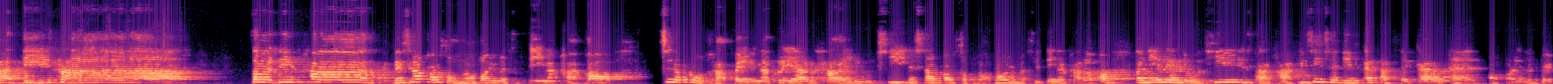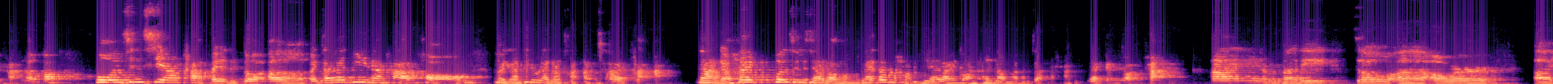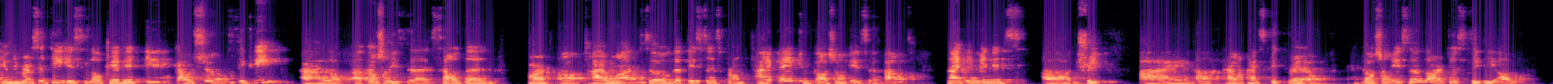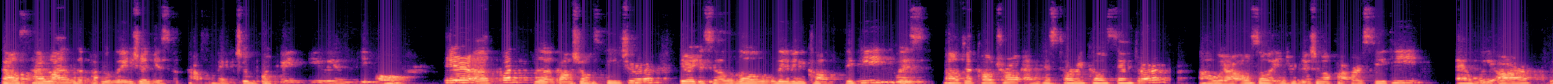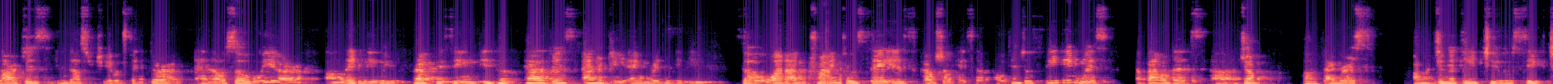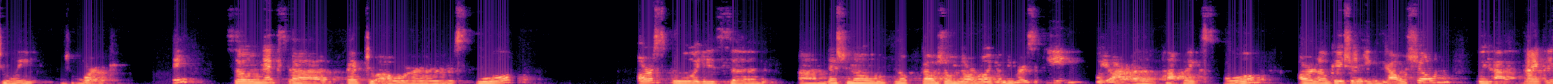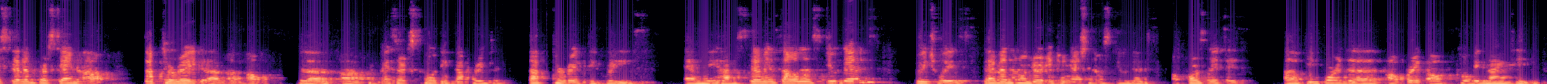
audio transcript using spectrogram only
วัสดีค่ะ สวัสดีค่ะในชื่อของสง Normal University นะคะ ก็ชื่อน้องหนูค่ะ เป็นนักเรียนไทยอยู่ที่ National กสง Normal University นะคะ แล้วก็ตอนนี้เรียนอยู่ที่สาขา Teaching Chinese as a Second and of Foreign Language ค่ะ แล้วก็คุณชินเชียค่ะ เป็นตัวเอ่อเป็นเจ้าหน้าที่นะคะของหน่วยงานที่ดูแลนักศึกษาต่างชาติค่ะน่ะเดี๋ยวให้คุณชินเชียลองแนะนำมหาวิทยาลัยก่อนให้เรามารู้จักมหาวิทยาลัยกันก่อนค่ะ Hi, everybody. So uh, our uh, university is located in Kaohsiung City. Uh, uh, Kaohsiung is the southern part of Taiwan. So the distance from Taipei to Kaohsiung is about 90 minutes uh, trip by uh, Taiwan High-Speed Rail. And Kaohsiung is the largest city of South Taiwan. The population is approximately 2.8 million people. Here, uh, the Kaohsiung's feature? Here is a low living cost city with multicultural and historical center. Uh, we are also an international harbor city, and we are largest industrial center. And also, we are uh, lately with practicing intelligence, energy, and green city. So what I'm trying to say is Kaohsiung is a potential city with about this uh, job uh, diverse opportunity to seek to live to work. So next, uh, back to our school. Our school is a National Kaohsiung Normal University. We are a public school. Our location in Kaohsiung, we have 97% of doctorate uh, of the uh, professors holding doctorate, doctorate degrees. And we have 7,000 students, which with 700 international students. Of course, this is uh, before the outbreak of COVID-19.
